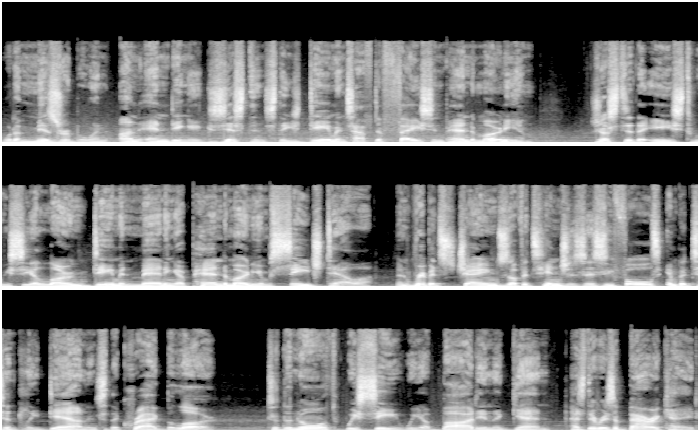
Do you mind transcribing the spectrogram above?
What a miserable and unending existence these demons have to face in Pandemonium. Just to the east, we see a lone demon manning a Pandemonium siege tower and rip its chains off its hinges as he falls impotently down into the crag below. To the north, we see we are barred in again, as there is a barricade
